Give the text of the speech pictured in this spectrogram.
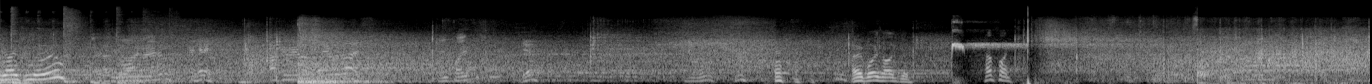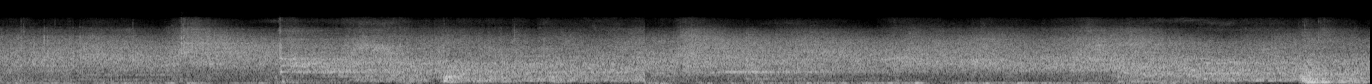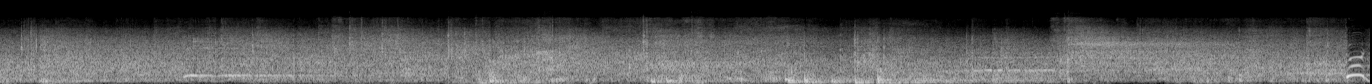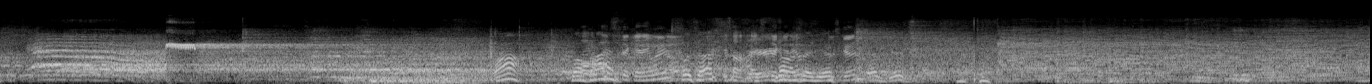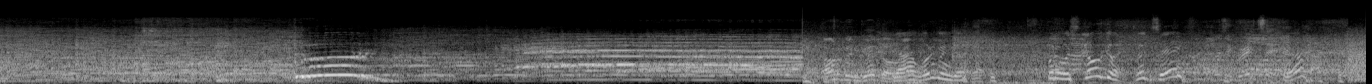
Young guys in the room? How's it going, man? Hey, how come you're not playing with us? Are you playing this year? Yeah. All right, boys, all good. Have fun. Good. Wow. Not bad. Stick anyway? What's that? It's not high stick, No, you it's right here. Good? That's good. That would have been good though. Yeah, right? it would have been good. But it was still good. Good save. That was a great save. Yeah.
